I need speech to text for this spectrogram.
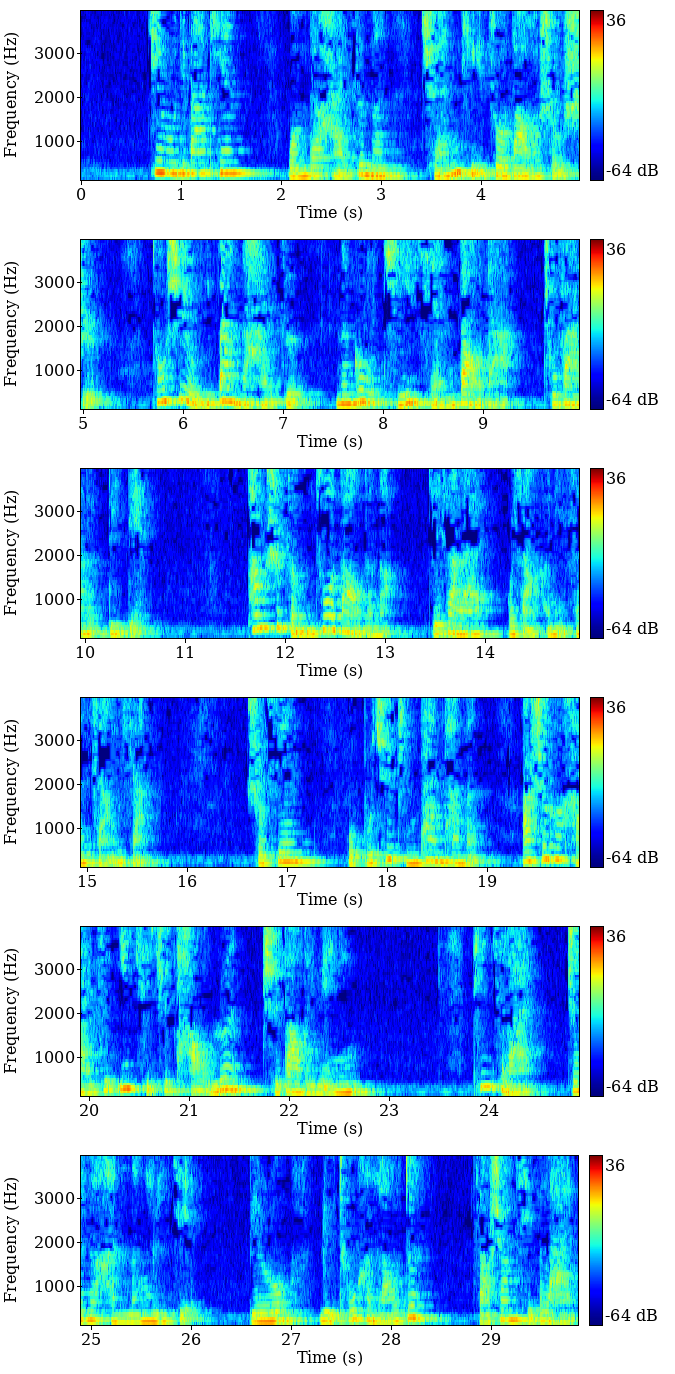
进入第八天，我们的孩子们全体做到了守时，同时有一半的孩子能够提前到达出发的地点。他们是怎么做到的呢？接下来，我想和你分享一下。首先，我不去评判他们。而是和孩子一起去讨论迟到的原因，听起来真的很能理解。比如旅途很劳顿，早上起不来，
